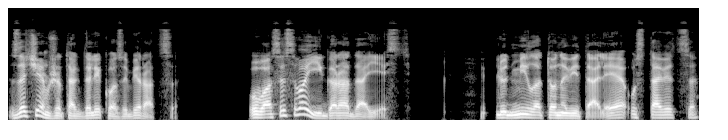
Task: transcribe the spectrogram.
Зачем же так далеко забираться? У вас и свои города есть. Людмила то на Виталия уставится,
